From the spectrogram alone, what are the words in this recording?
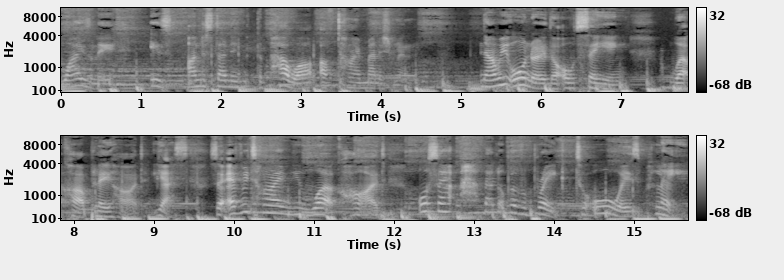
wisely is understanding the power of time management now, we all know the old saying, work hard, play hard. Yes. So every time you work hard, also have that little bit of a break to always play.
